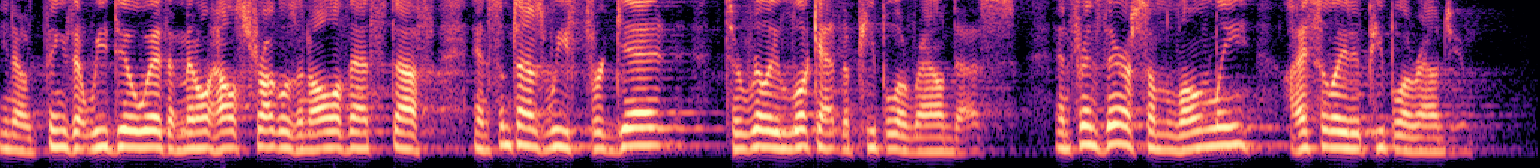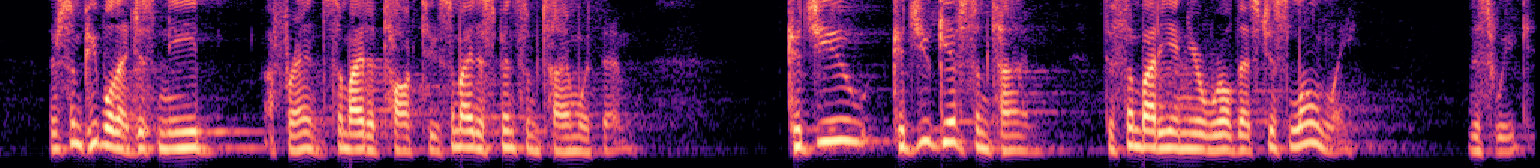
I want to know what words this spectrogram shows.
you know, things that we deal with and mental health struggles and all of that stuff. And sometimes we forget to really look at the people around us. And friends, there are some lonely, isolated people around you. There's some people that just need a friend, somebody to talk to, somebody to spend some time with them. Could you, could you give some time to somebody in your world that's just lonely this week?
